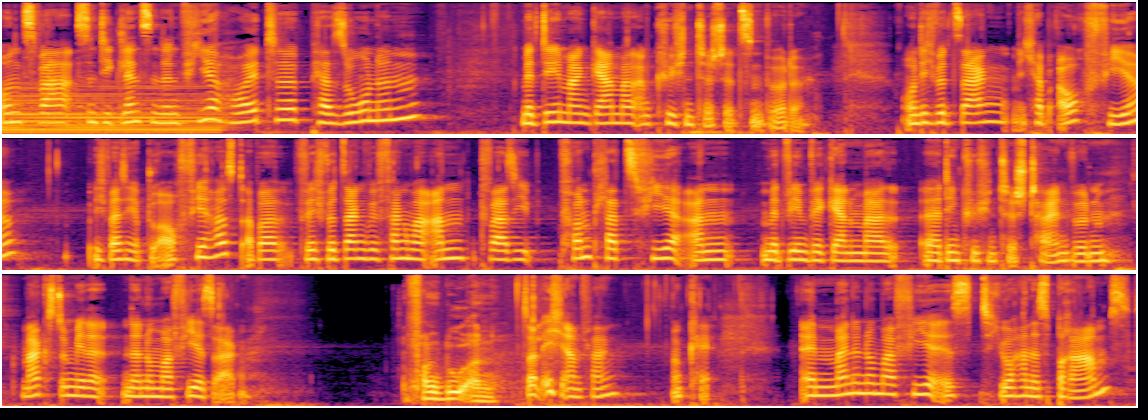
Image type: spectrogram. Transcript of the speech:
Und zwar sind die glänzenden vier heute Personen, mit denen man gern mal am Küchentisch sitzen würde. Und ich würde sagen, ich habe auch vier. Ich weiß nicht, ob du auch vier hast, aber ich würde sagen, wir fangen mal an, quasi von Platz vier an, mit wem wir gerne mal äh, den Küchentisch teilen würden. Magst du mir eine, eine Nummer vier sagen? Fang du an. Soll ich anfangen? Okay. Ähm, meine Nummer vier ist Johannes Brahms.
